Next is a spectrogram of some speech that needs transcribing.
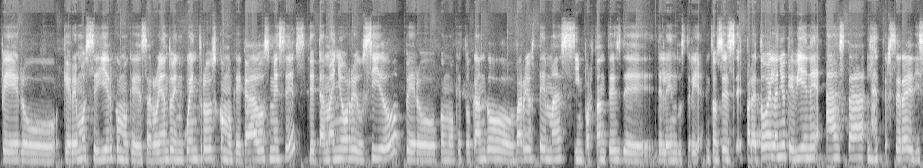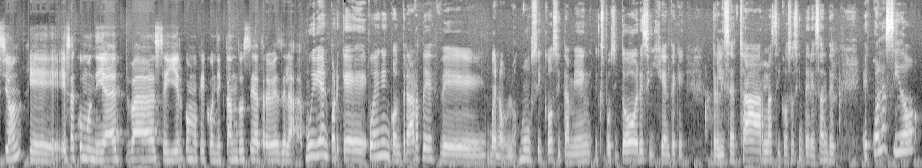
pero queremos seguir como que desarrollando encuentros como que cada dos meses de tamaño reducido, pero como que tocando varios temas importantes de, de la industria. Entonces, para todo el año que viene hasta la tercera edición, eh, esa comunidad va a seguir como que conectándose a través de la app. Muy bien, porque pueden encontrar desde, bueno, los músicos y también expositores y gente que realiza charlas y cosas interesantes. Eh, ¿Cuál ha sido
